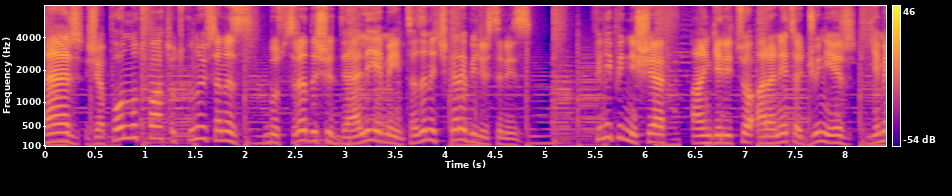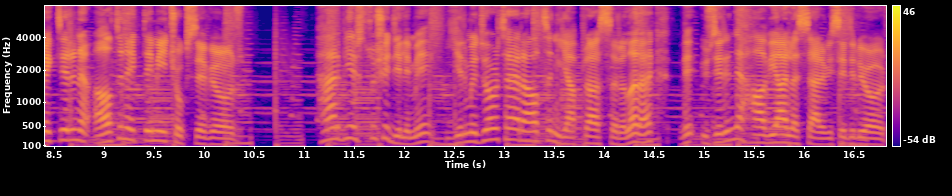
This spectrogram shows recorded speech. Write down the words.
Eğer Japon mutfağı tutkunuysanız bu sıra dışı değerli yemeğin tadını çıkarabilirsiniz. Filipinli şef Angelito Araneta Jr. yemeklerine altın eklemeyi çok seviyor. Her bir sushi dilimi 24 ayar altın yaprağı sarılarak ve üzerinde havyarla servis ediliyor.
